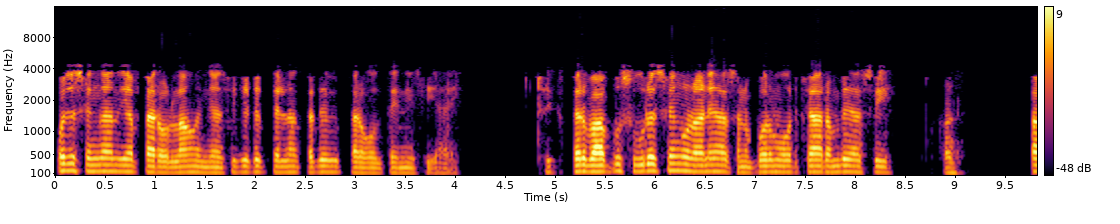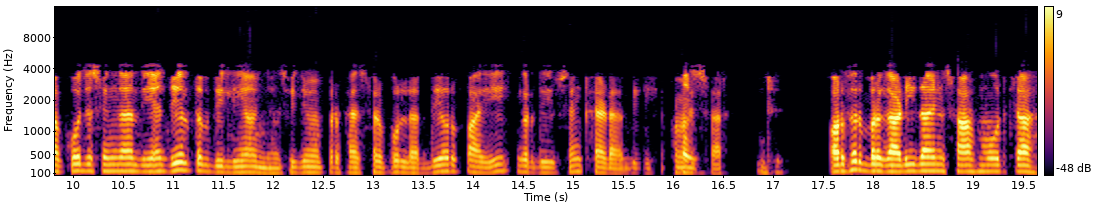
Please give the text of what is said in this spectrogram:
ਕੁਝ ਸਿੰਘਾਂ ਦੀਆਂ ਪੈਰੋਲਾਂ ਹੋਈਆਂ ਸੀ ਜਿਹੜੇ ਪਹਿਲਾਂ ਕਦੇ ਵੀ ਪੈਰੋਲ ਤੇ ਨਹੀਂ ਸੀ ਆਏ। ਠੀਕ। ਫਿਰ ਬਾਬੂ ਸੂਰਜ ਸਿੰਘ ਉਹਨਾਂ ਨੇ ਹਸਨਪੁਰ ਮੋਰਚਾ ਰੰਭਿਆ ਸੀ। ਤਾਂ ਕੁਝ ਸਿੰਘਾਂ ਦੀਆਂ ਜੇਲ੍ਹ ਤਬਦੀਲੀਆਂ ਹੋਈਆਂ ਸੀ ਜਿਵੇਂ ਪ੍ਰੋਫੈਸਰ ਭੁੱਲਰ ਦੀ ਔਰ ਭਾਈ ਗੁਰਦੀਪ ਸਿੰਘ ਖੈੜਾ ਦੀ ਅੰਮ੍ਰਿਤਸਰ। ਜੀ। ਔਰ ਫਿਰ ਬਰਗਾੜੀ ਦਾ ਇਨਸਾਫ ਮੋਰਚਾ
